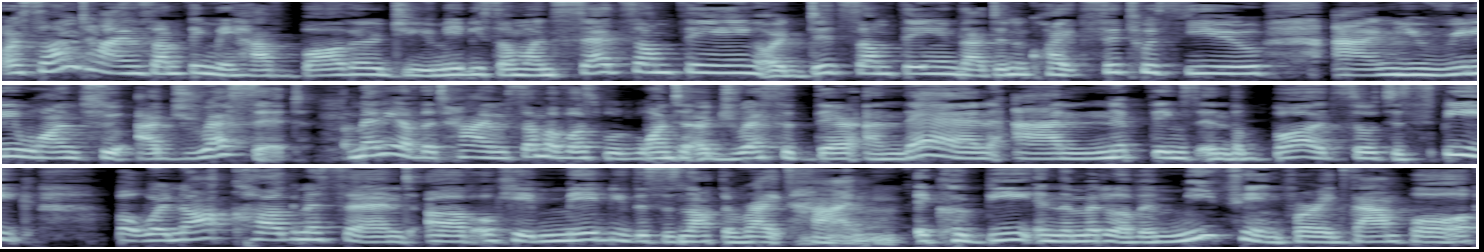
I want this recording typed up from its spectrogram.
Or sometimes something may have bothered you. Maybe someone said something or did something that didn't quite sit with you and you really want to address it. many of the time, some of us would want to address it there and then and nip things in the bud, so to speak but we're not cognizant of, okay, maybe this is not the right time. It could be in the middle of a meeting, for example,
